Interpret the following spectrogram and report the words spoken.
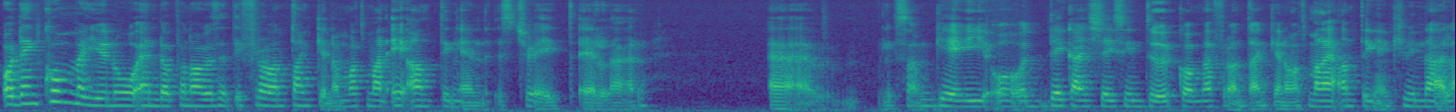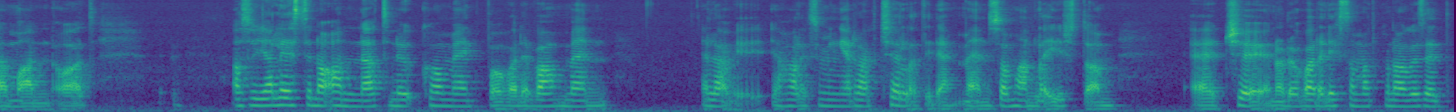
och den kommer ju nog ändå på något sätt ifrån tanken om att man är antingen straight eller eh, liksom gay och det kanske i sin tur kommer från tanken om att man är antingen kvinna eller man och att Alltså jag läste något annat, nu kommer jag inte på vad det var men eller jag har liksom ingen rak källa till det, men som handlar just om eh, kön och då var det liksom att på något sätt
